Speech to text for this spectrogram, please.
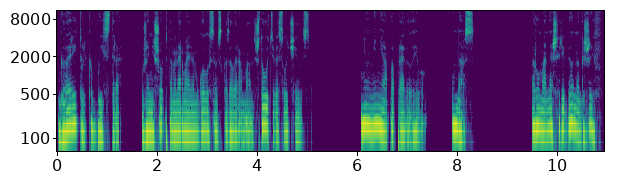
«Говори только быстро», — уже не шепотом, а нормальным голосом сказал Роман. «Что у тебя случилось?» «Не у меня», — поправила его у нас. Рома, наш ребенок жив.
